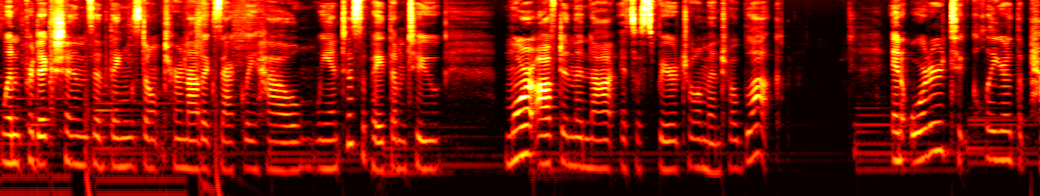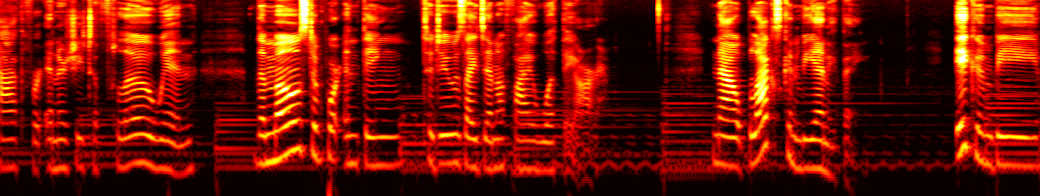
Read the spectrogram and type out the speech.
when predictions and things don't turn out exactly how we anticipate them to, more often than not, it's a spiritual mental block. In order to clear the path for energy to flow in, the most important thing to do is identify what they are. Now, blocks can be anything. It can be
